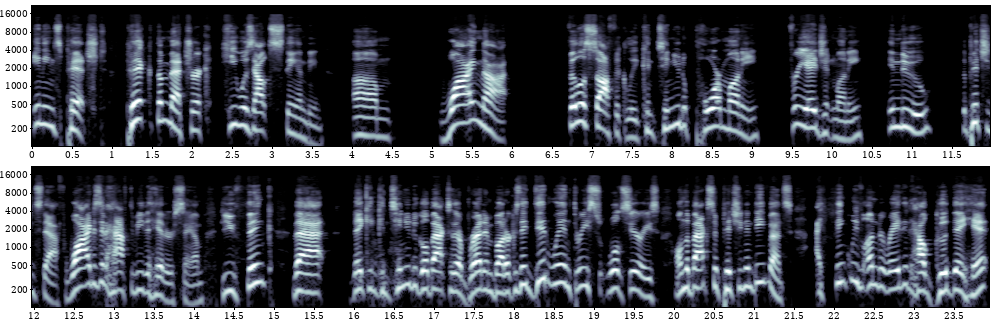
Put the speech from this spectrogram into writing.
innings pitched. Pick the metric. He was outstanding. Um, why not philosophically continue to pour money, free agent money, into the pitching staff? Why does it have to be the hitters, Sam? Do you think that they can continue to go back to their bread and butter? Because they did win three World Series on the backs of pitching and defense. I think we've underrated how good they hit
